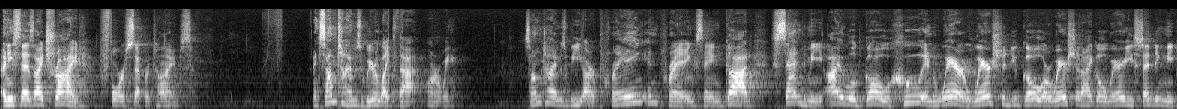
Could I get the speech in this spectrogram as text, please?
And he says, I tried four separate times. And sometimes we're like that, aren't we? Sometimes we are praying and praying, saying, God, send me. I will go. Who and where? Where should you go? Or where should I go? Where are you sending me?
